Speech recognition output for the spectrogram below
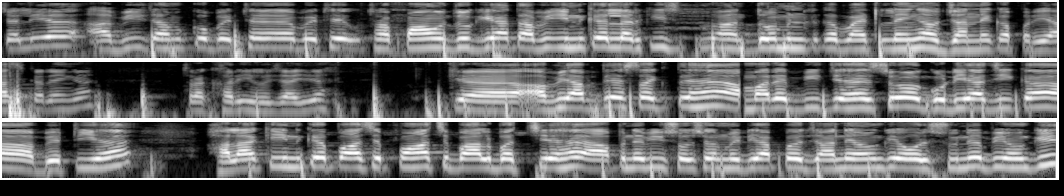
चलिए अभी जो हमको बैठे बैठे थोड़ा पाँव दुख गया तो अभी इनके लड़की दो मिनट का बैठ लेंगे और जानने का प्रयास करेंगे। थोड़ा खड़ी हो जाइए। क्या अभी आप देख सकते हैं हमारे बीच जो है सो गुड़िया जी का बेटी है। हालाँकि इनके पास पाँच बाल बच्चे हैं आपने भी सोशल मीडिया पर जाने होंगे और सुने भी होंगे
